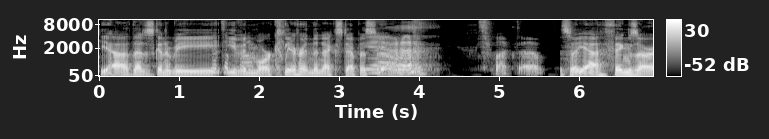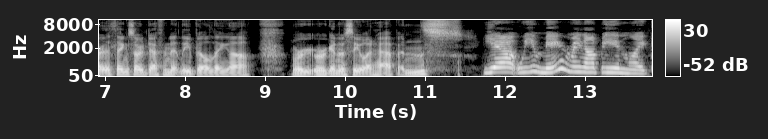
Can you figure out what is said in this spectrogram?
yeah, that's gonna be That's even problem. more clear in the next episode. Yeah. it's fucked up. So yeah, things are things are definitely building up. We're we're gonna see what happens. Yeah, we may or may not be in like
